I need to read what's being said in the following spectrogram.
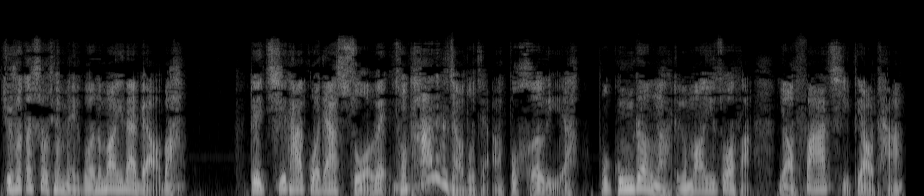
就说他授权美国的贸易代表吧，对其他国家所谓从他那个角度讲啊不合理啊不公正啊这个贸易做法要发起调查，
